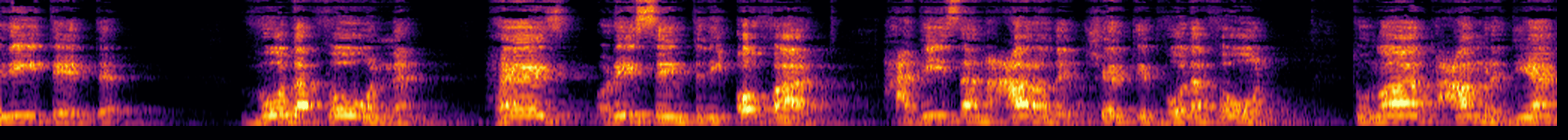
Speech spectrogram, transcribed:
Treated. فودافون has recently offered حديثا عرضت شركة فودافون to not عمرو دياب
